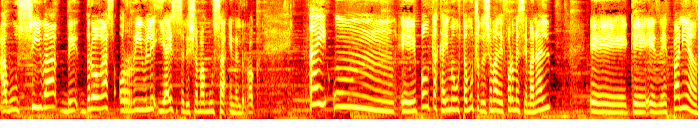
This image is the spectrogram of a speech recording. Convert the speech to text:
abusiva de drogas horrible y a eso se le llama musa en el rock. Hay un eh, podcast que a mí me gusta mucho que se llama Deforme Semanal, eh, que es de España,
